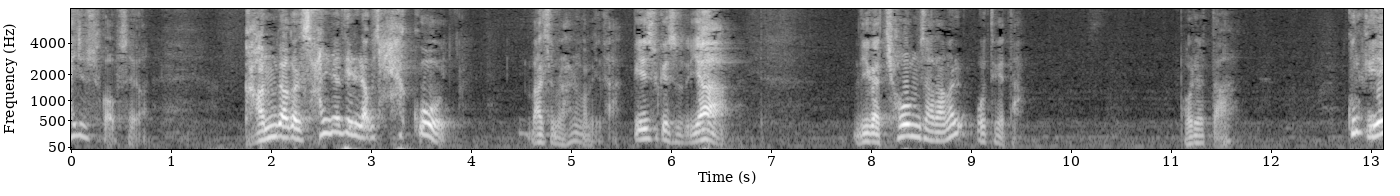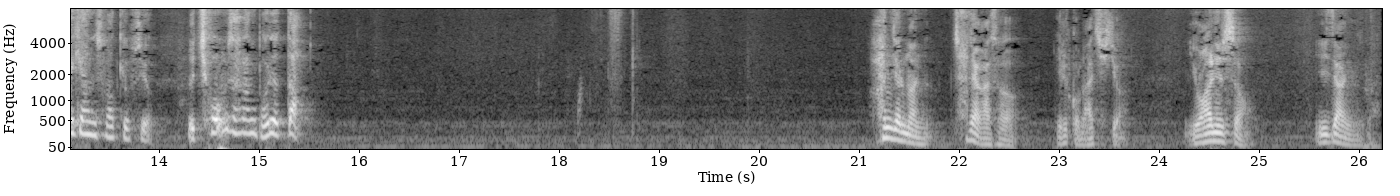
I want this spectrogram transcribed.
해줄 수가 없어요. 감각을 살려드리려고 자꾸 말씀을 하는 겁니다. 예수께서도 야 네가 처음 사랑을 어떻게 했다? 버렸다. 그렇게 얘기하는 수밖에 없어요. 처음 사랑 버렸다. 한 절만 찾아가서 읽고 마치죠. 요한일서 2장입니다.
